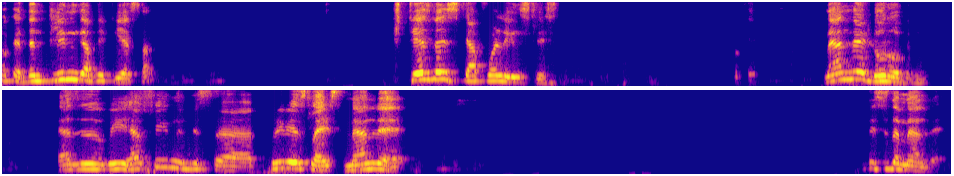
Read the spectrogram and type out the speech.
Okay, then cleaning of the TSR. Stage-wise scaffolding installation. Okay, man-made door opening. As we have seen in this uh, previous slides, man-way this is the man-way.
